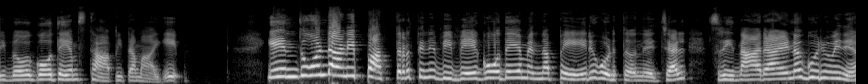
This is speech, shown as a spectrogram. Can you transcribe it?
വിവേകോദയം സ്ഥാപിതമായി. എന്തുകൊണ്ടാണ് ഈ പത്രത്തിന് വിവേകോദയം എന്ന പേര് കൊടുത്തതെന്ന് വെച്ചാൽ ശ്രീനാരായണ ഗുരുവിന്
